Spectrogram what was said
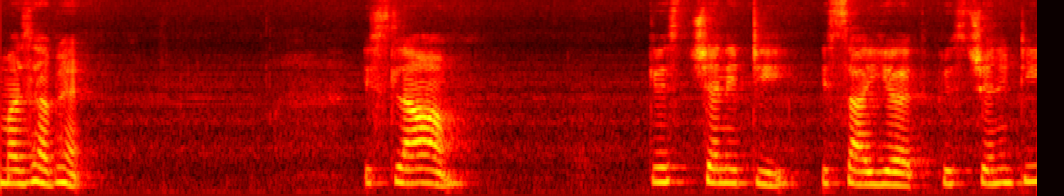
मज़हब हैं। इस्लाम क्रिश्चनिटी ईसाइत क्रिश्चनिटी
